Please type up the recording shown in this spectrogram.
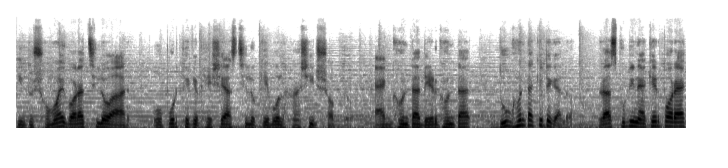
কিন্তু সময় গড়াচ্ছিল আর ওপর থেকে ভেসে আসছিল কেবল হাসির শব্দ। এক ঘণ্টা, দেড় ঘণ্টা, দু ঘণ্টা কেটে গেল। রাসপুটিন একের পর এক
